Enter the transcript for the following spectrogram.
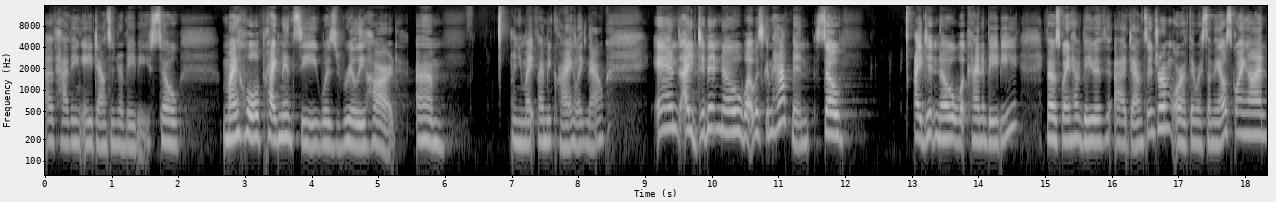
of having a Down syndrome baby. So my whole pregnancy was really hard. Um, and you might find me crying like now. And I didn't know what was going to happen. So I didn't know what kind of baby, if I was going to have a baby with uh, Down syndrome or if there was something else going on.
